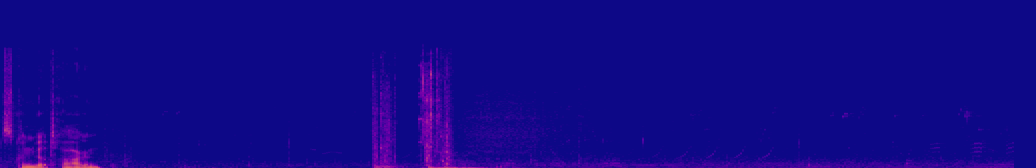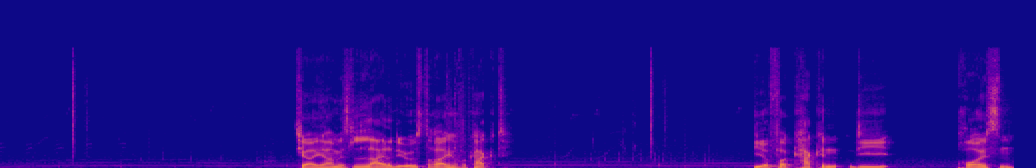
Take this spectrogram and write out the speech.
Das können wir ertragen. Tja, hier haben jetzt leider die Österreicher verkackt. Hier verkacken die Preußen.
